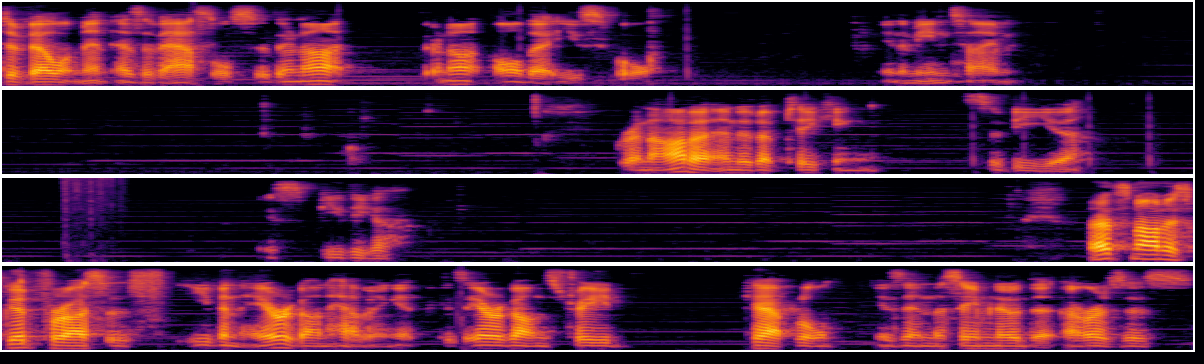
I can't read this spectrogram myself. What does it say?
development as a vassal, so they're not they're not all that useful in the meantime. Granada ended up taking Sevilla. Espedia. That's not as good for us as even Aragon having it, because Aragon's trade capital is in the same node that ours is.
